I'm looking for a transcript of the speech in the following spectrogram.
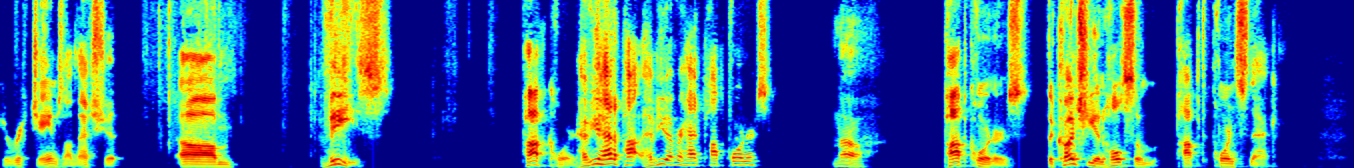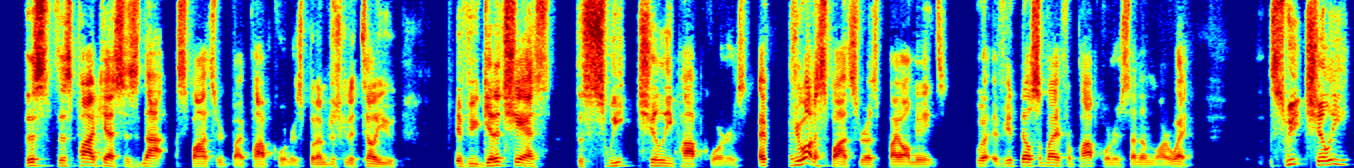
get Rick James on that shit. Um, these popcorn. Have you had a pop? Have you ever had popcorners? no. Popcorners, the crunchy and wholesome popped corn snack. This this podcast is not sponsored by popcorners, but I'm just going to tell you, if you get a chance, the sweet chili popcorners. If if you want to sponsor us, by all means. If you know somebody from popcorners, send them our way. Sweet chili,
